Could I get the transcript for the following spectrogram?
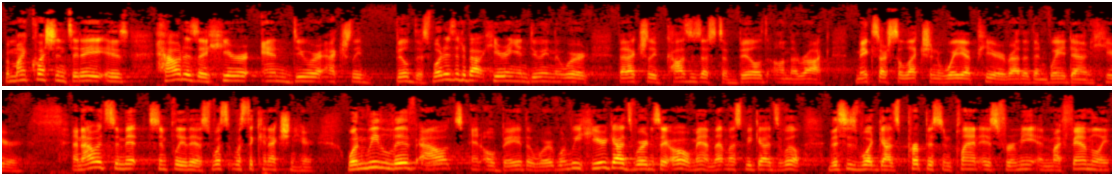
But my question today is how does a hearer and doer actually build this? What is it about hearing and doing the word that actually causes us to build on the rock, makes our selection way up here rather than way down here? And I would submit simply this what's, what's the connection here? When we live out and obey the word, when we hear God's word and say, oh man, that must be God's will, this is what God's purpose and plan is for me and my family,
